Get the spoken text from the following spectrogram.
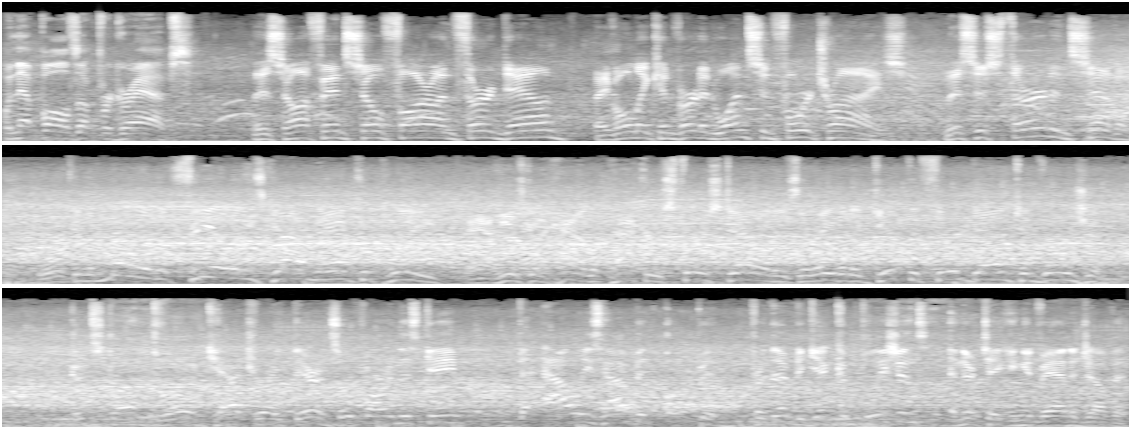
when that ball's up for grabs. This offense so far on third down, they've only converted once in four tries. This is third and seven. Work in the middle of the field, completions, and they're taking advantage of it.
